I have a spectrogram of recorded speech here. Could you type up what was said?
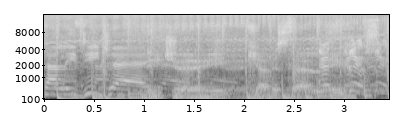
DJ. DJ Chiavestelli.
